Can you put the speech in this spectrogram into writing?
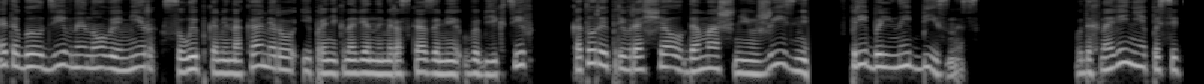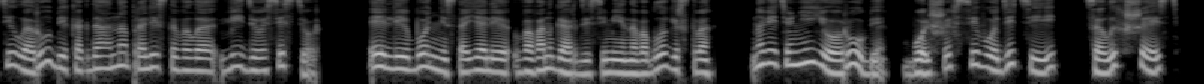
Это был дивный новый мир с улыбками на камеру и проникновенными рассказами в объектив, который превращал домашнюю жизнь в прибыльный бизнес. Вдохновение посетило Руби, когда она пролистывала видео сестер. Элли и Бонни стояли в авангарде семейного блогерства, но ведь у нее, Руби, больше всего детей, Целых шесть,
